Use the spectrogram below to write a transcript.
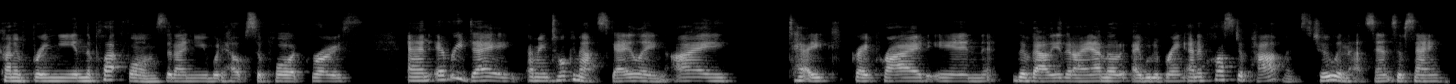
kind of bringing in the platforms that I knew would help support growth. And every day, I mean, talking about scaling, I take great pride in the value that I am able to bring and across departments too, in that sense of saying,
